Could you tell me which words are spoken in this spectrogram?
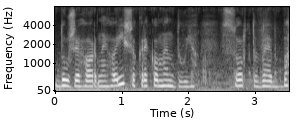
Дуже гарний горішок, рекомендую. Сорт вебба.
